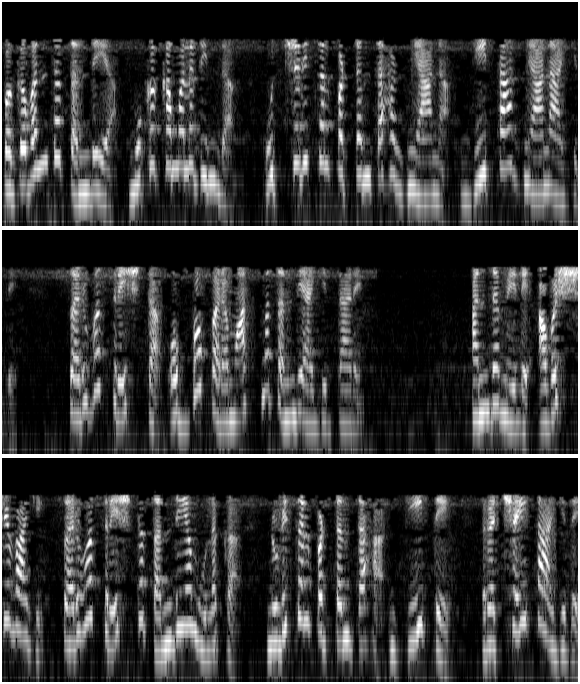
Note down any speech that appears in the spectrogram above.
ಭಗವಂತ ತಂದೆಯ ಮುಖಕಮಲದಿಂದ ಉಚ್ಚರಿಸಲ್ಪಟ್ಟಂತಹ ಜ್ಞಾನ ಗೀತಾ ಜ್ಞಾನ ಆಗಿದೆ. ಸರ್ವಶ್ರೇಷ್ಠ ಒಬ್ಬ ಪರಮಾತ್ಮ ತಂದೆಯಾಗಿದ್ದಾರೆ. ಅಂದ ಮೇಲೆ ಅವಶ್ಯವಾಗಿ ಸರ್ವಶ್ರೇಷ್ಠ ತಂದೆಯ ಮೂಲಕ ನುಡಿಸಲ್ಪಟ್ಟಂತಹ ಗೀತೆ ರಚಯಿತ ಆಗಿದೆ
